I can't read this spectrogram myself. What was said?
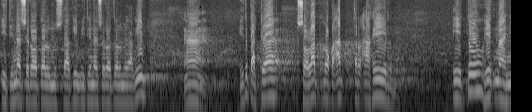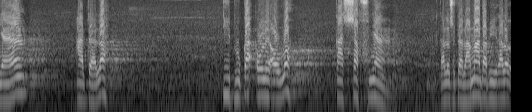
ihdinas sirotol mustaqim ihdinas sirotol mustaqim. Nah itu pada sholat rokaat terakhir. Itu hikmahnya adalah dibuka oleh Allah kasafnya. Kalau sudah lama tapi kalau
